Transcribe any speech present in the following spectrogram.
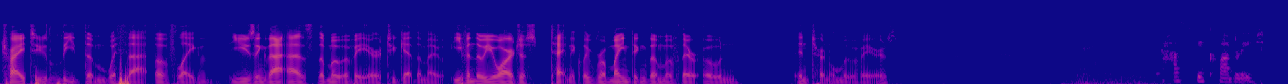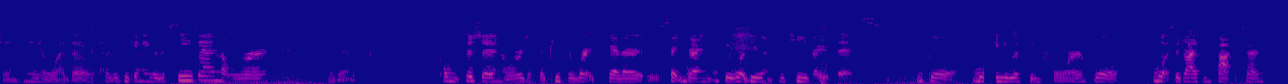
try to lead them with that of like using that as the motivator to get them out, even though you are just technically reminding them of their own internal motivators It has to be a collaboration. You know, at the at the beginning of the season or you know, a competition or just a piece of work together, sitting down. Okay, what do you want to achieve out of this? What what are you looking for? What what's the driving factor?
